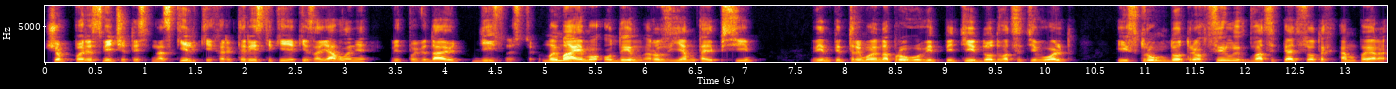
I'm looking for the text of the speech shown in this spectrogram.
щоб пересвідчитись, наскільки характеристики, які заявлені, відповідають дійсності. Ми маємо один роз'єм Type-C, він підтримує напругу від 5 до 20 вольт і струм до 3,25 А,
